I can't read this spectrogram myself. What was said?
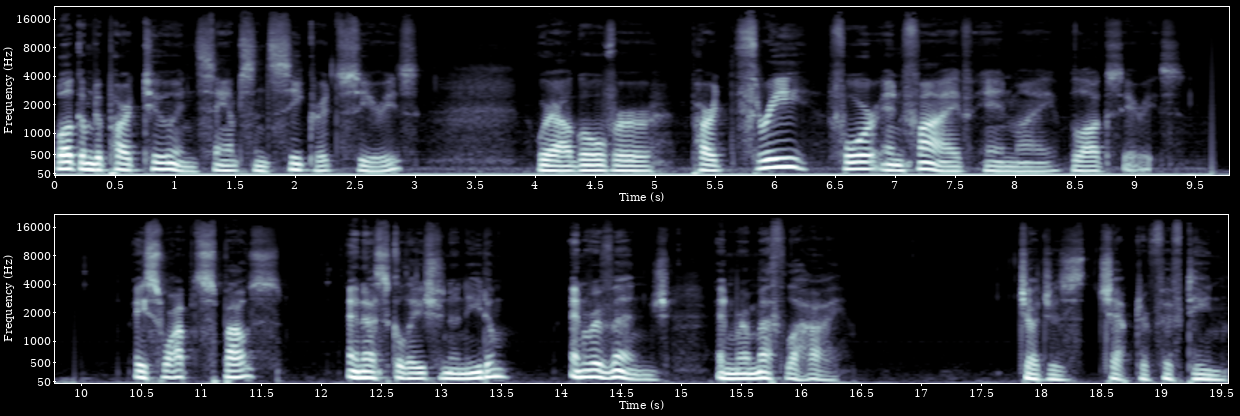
Welcome to part two in Samson's Secret series, where I'll go over part three, four, and five in my blog series. A swapped spouse, an escalation in Etam, and revenge in Ramath Judges chapter 15.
